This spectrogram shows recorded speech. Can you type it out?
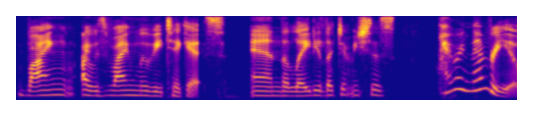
buying I was buying movie tickets. And the lady looked at me she says I remember you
